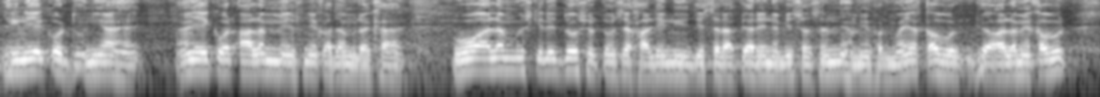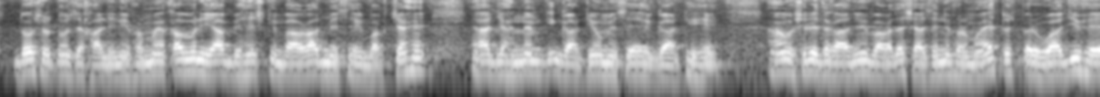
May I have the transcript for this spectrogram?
لیکن ایک اور دنیا ہے۔ ہاں، ایک اور عالم میں اس نے قدم رکھا ہے۔ وہ عالم اس کے لیے دو صورتوں سے خالی نہیں، جس طرح پیارے نبی صلی اللہ علیہ وسلم نے ہمیں فرمایا، قبر، جو عالم قبر، دو صورتوں سے خالی نہیں فرمایا۔ قبر یا بحث کے باغات میں سے ایک بغچہ ہے، یا جہنم کی گاٹیوں میں سے ایک گاٹی ہے۔ ہاں اس اعتقاد میں باغدہ شاہ نے فرمایا تو اس پر واجب ہے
